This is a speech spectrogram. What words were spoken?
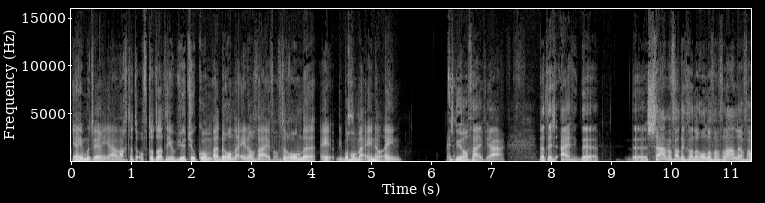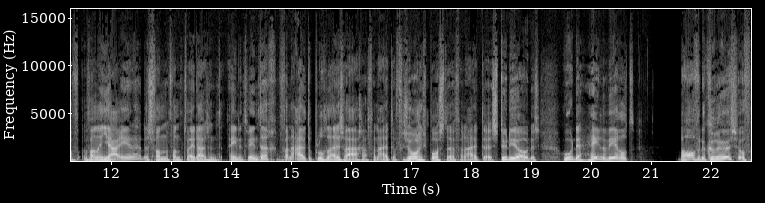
ja, je moet weer een jaar wachten. Of totdat hij op YouTube komt. Maar de ronde 105 of de ronde... Die begon bij 101. Is nu al vijf jaar. Dat is eigenlijk de, de samenvatting van de Ronde van Vlaanderen van, van een jaar eerder. Dus van, van 2021. Vanuit de ploegleiderswagen, vanuit de verzorgingsposten, vanuit de studio. Dus hoe de hele wereld, behalve de coureurs, of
